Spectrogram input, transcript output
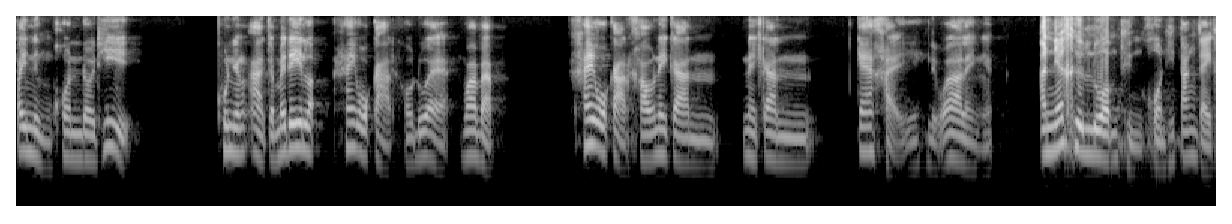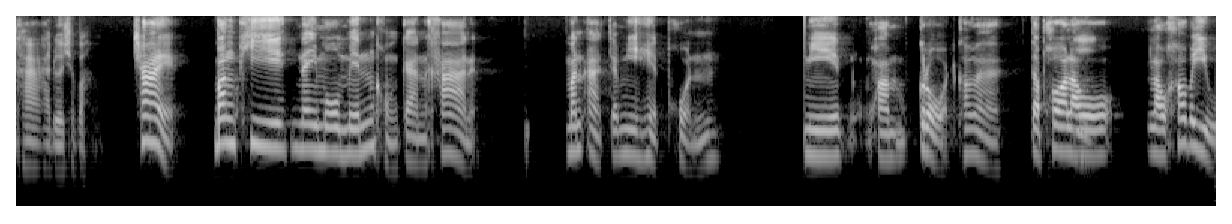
ไปหนึ่งคนโดยที่คุณยังอาจจะไม่ได้ให้โอกาสเขาด้วยว่าแบบให้โอกาสเขาในการในการแก้ไขหรือว่าอะไรอย่างเงี้ย อันเนี้ยคือรวมถึงคนที่ตั้งใจฆ่าด้วยใช่ปะใช่ บางทีในโมเมนต์ของการฆ่าเนี่ย มันอาจจะมีเหตุผล มีความโกรธเข้ามา แต่พอเราเราเข้าไปอยู่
